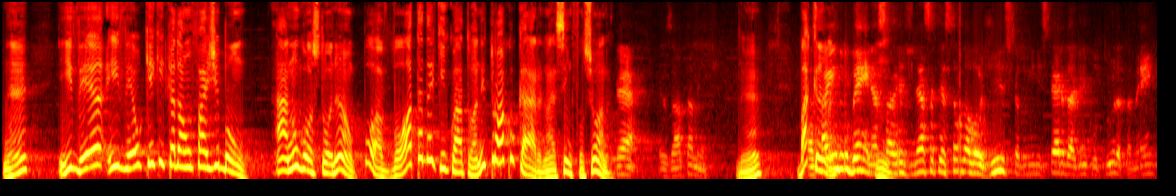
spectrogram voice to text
né? E ver, e ver o que, que cada um faz de bom. Ah, não gostou, não? Pô, vota daqui quatro anos e troca o cara, não é assim que funciona? É, exatamente. Né? Bacana. Está indo bem nessa, hum. nessa questão da logística, do Ministério da Agricultura também.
